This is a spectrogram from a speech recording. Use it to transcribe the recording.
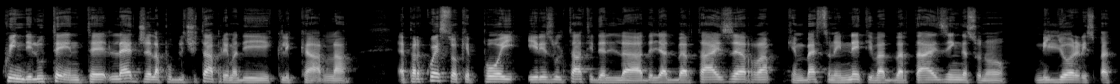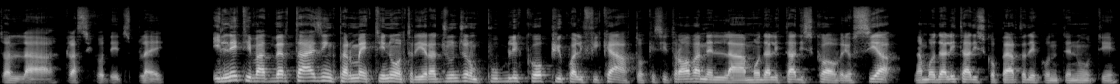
quindi l'utente legge la pubblicità prima di cliccarla. È per questo che poi i risultati del, degli advertiser che investono in native advertising sono migliori rispetto al classico display. Il native advertising permette inoltre di raggiungere un pubblico più qualificato che si trova nella modalità discovery, ossia la modalità di scoperta dei contenuti.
